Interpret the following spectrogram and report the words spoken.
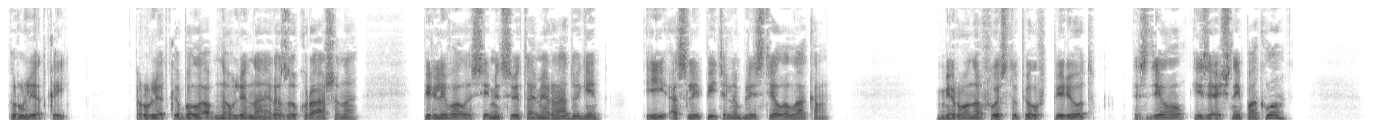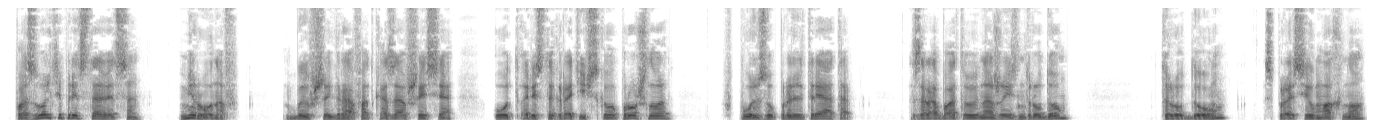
рулеткой. Рулетка была обновлена и разукрашена, переливалась всеми цветами радуги и ослепительно блестела лаком. Миронов выступил вперед, сделал изящный поклон. «Позвольте представиться. Миронов, бывший граф, отказавшийся от аристократического прошлого в пользу пролетариата. Зарабатываю на жизнь трудом?» «Трудом?» — спросил Махно,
